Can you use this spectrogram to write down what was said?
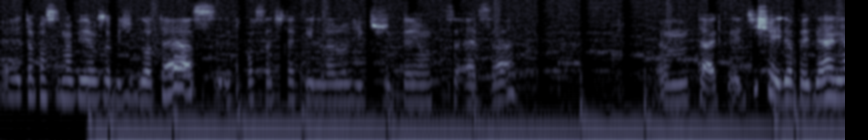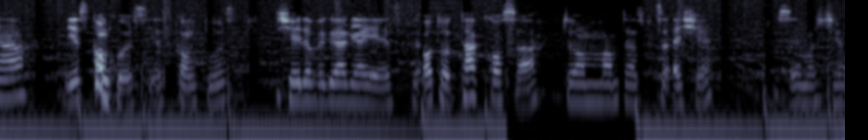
E, to postanowiłem zrobić go teraz w postaci takiej dla ludzi, którzy grają w CS-a. Tak, dzisiaj do wygrania jest konkurs, jest konkurs. Dzisiaj do wygrania jest oto ta kosa, którą mam teraz w CS-ie. To sobie możecie ją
